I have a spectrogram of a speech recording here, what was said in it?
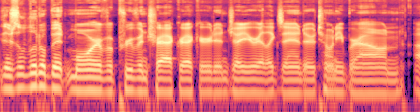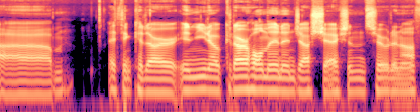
there's a little bit more of a proven track record in Jaire Alexander, Tony Brown. Um, I think Kadar and you know Kadar Hollman and Josh Jackson showed enough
